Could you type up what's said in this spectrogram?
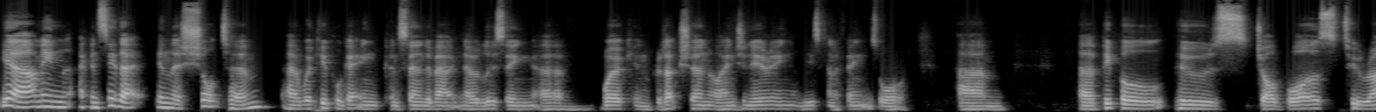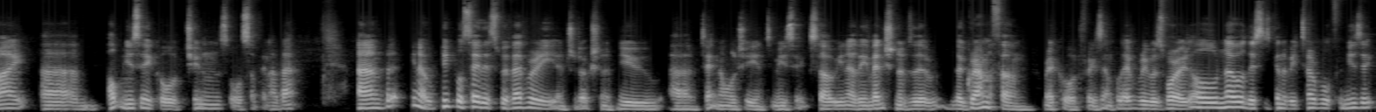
Yeah, I mean, I can see that in the short term, uh, with people getting concerned about, you know, losing um, work in production or engineering and these kind of things, or um, uh, people whose job was to write um, pop music or tunes or something like that. Um, but you know, people say this with every introduction of new uh, technology into music. So you know, the invention of the the gramophone record, for example, everybody was worried. Oh no, this is going to be terrible for music.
